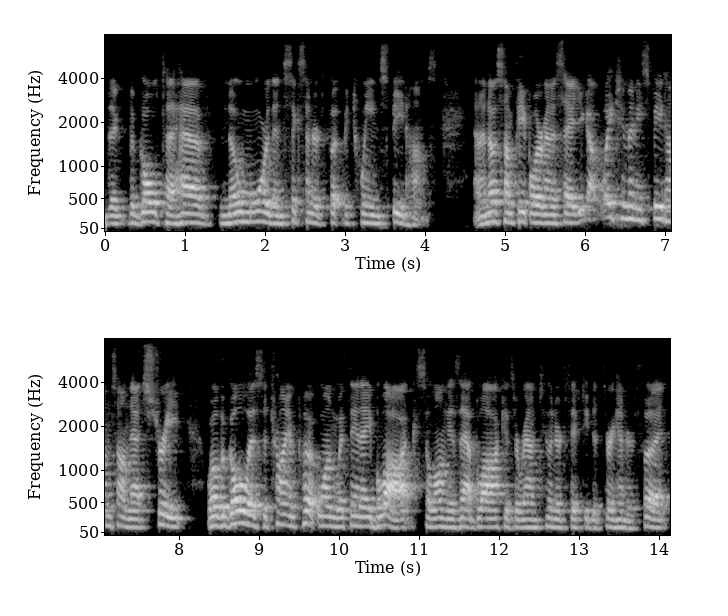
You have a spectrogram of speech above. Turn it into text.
the, the goal to have no more than 600 foot between speed humps. And I know some people are going to say, you got way too many speed humps on that street. Well, the goal is to try and put one within a block, so long as that block is around 250 to 300 foot.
